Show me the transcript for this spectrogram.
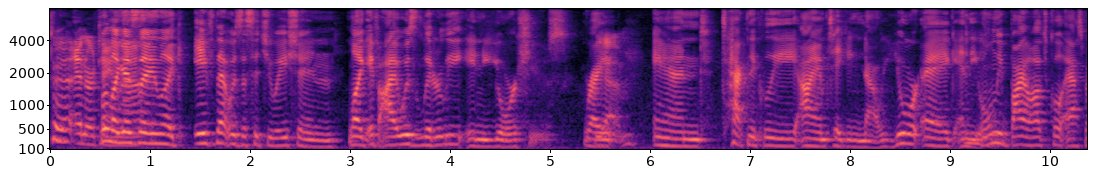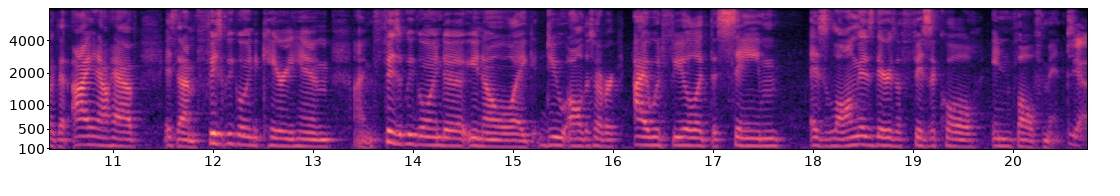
to entertain But like that. I say, like if that was a situation, like if I was literally in your shoes, right? Yeah. And technically, I am taking now your egg, and the Mm-hmm. only biological aspect that I now have is that I'm physically going to carry him. I'm physically going to, you know, like do all this whatever. I would feel like the same as long as there's a physical involvement. Yeah.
